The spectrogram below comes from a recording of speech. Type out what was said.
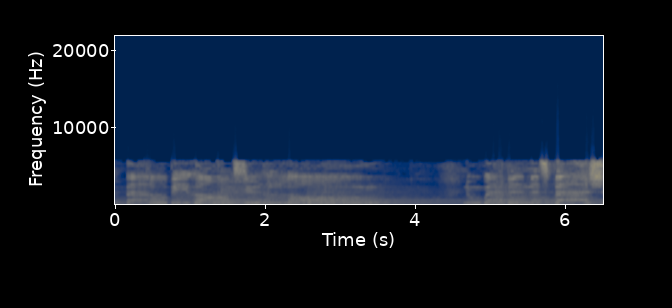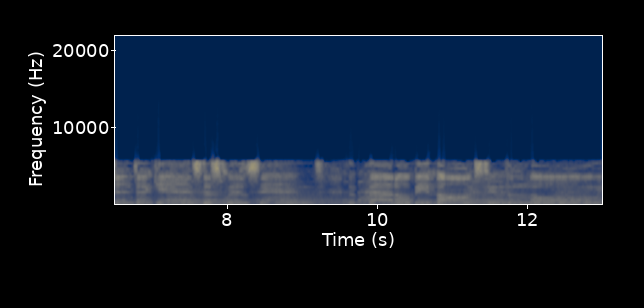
The battle belongs to the Lord. No weapon that's fashioned against us will stand. The battle belongs to the Lord.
